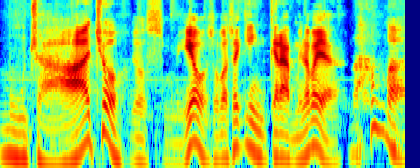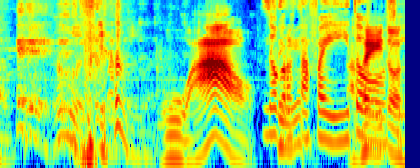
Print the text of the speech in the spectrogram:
Muchacho. Dios mío, eso parece King Crab. Mira para allá. ¡Wow! No, pero está feíto. Está feíto,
